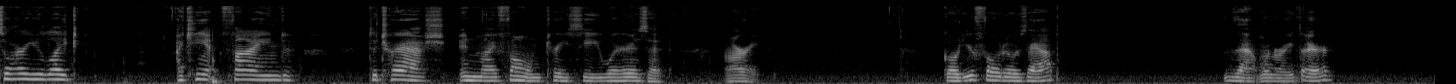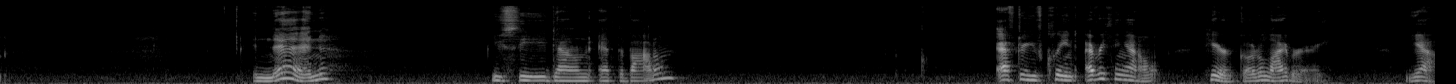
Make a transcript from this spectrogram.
So are you like, I can't find the trash in my phone, Tracy. Where is it? All right. Go to your Photos app. That one right there. And then you see down at the bottom, after you've cleaned everything out, here, go to library. Yeah,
